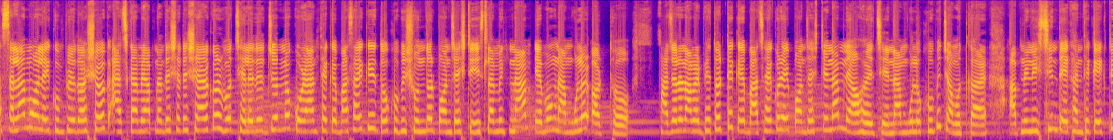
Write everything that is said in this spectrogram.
আসসালামু আলাইকুম প্রিয় দর্শক, আজকে আমি আপনাদের সাথে শেয়ার করব ছেলেদের জন্য কোরআন থেকে বাছাইকৃত খুবই সুন্দর পঞ্চাশটি ইসলামিক নাম এবং নামগুলোর অর্থ। হাজারো নামের ভেতর থেকে বাছাই করে এই পঞ্চাশটি নাম নেওয়া হয়েছে। নামগুলো খুবই চমৎকার। আপনি নিশ্চিন্তে এখান থেকে একটি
